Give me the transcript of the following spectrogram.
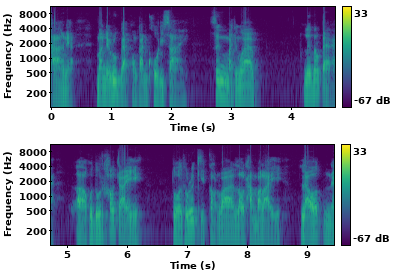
ทางเนี่ยมาในรูปแบบของการโคดีไซน์ซึ่งหมายถึงว่าเริ่มตั้งแต่คุณตูเข้าใจตัวธุรกิจก่อนว่าเราทำอะไร แล้วใน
